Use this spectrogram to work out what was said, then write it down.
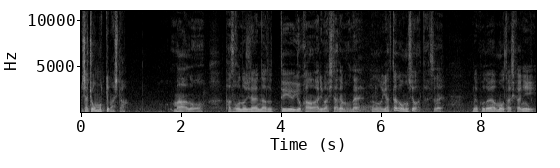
社長思ってました？まああのパソコンの時代になるっていう予感はありました。でもねあのやったら面白かったですね。でこれはもう確かに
